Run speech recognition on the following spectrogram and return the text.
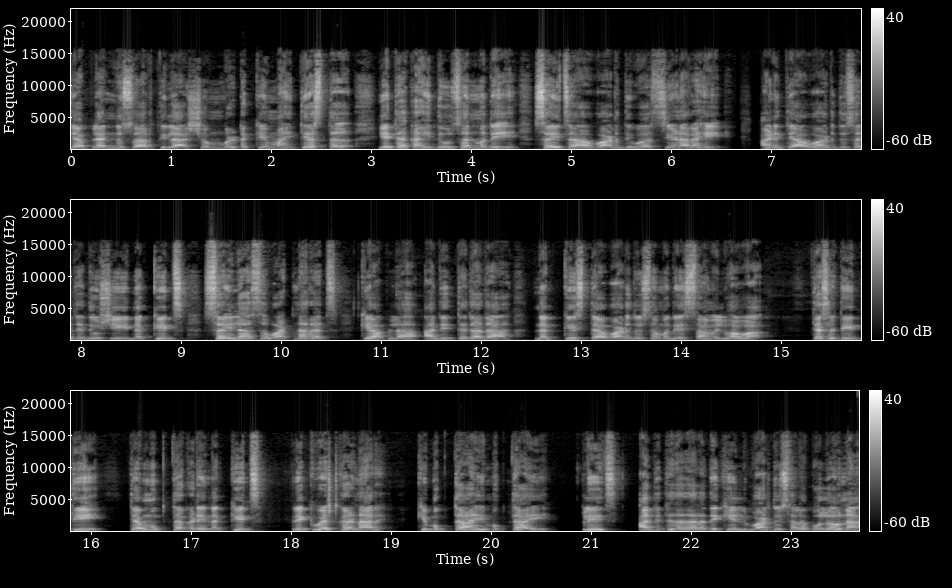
त्या प्लॅननुसार तिला शंभर टक्के माहिती असतं. येत्या काही दिवसांमध्ये सईचा वाढदिवस येणार आहे. आणि त्या वाढदिवसाच्या दिवशी नक्कीच सईला असं वाटणारच की आपला आदित्यदादा नक्कीच त्या वाढदिवसामध्ये सामील व्हावा. त्यासाठी ती त्या मुक्ताकडे नक्कीच रिक्वेस्ट करणार की मुक्ता आई मुक्ता आई प्लीज आदित्यदादाला देखील वाढदिवसाला बोलव ना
